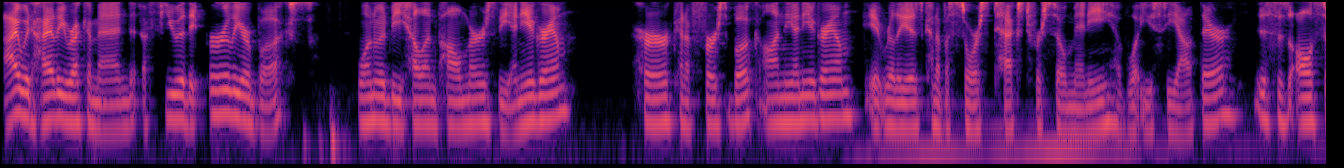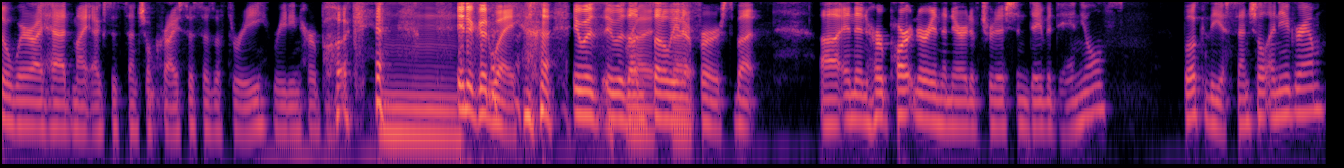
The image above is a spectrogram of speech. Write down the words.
I would highly recommend a few of the earlier books. One would be Helen Palmer's The Enneagram, her kind of first book on the Enneagram. It really is kind of a source text for so many of what you see out there. This is also where I had my existential crisis as a three reading her book mm. in a good way. it was it was right, unsettling right. at first, but uh, and then her partner in the narrative tradition, David Daniels, book, The Essential Enneagram.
